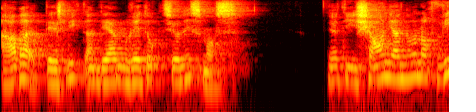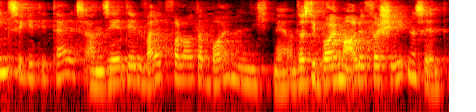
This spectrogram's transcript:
Aber das liegt an deren Reduktionismus. Ja, die schauen ja nur noch winzige Details an, sehen den Wald vor lauter Bäumen nicht mehr. Und dass die Bäume alle verschieden sind,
